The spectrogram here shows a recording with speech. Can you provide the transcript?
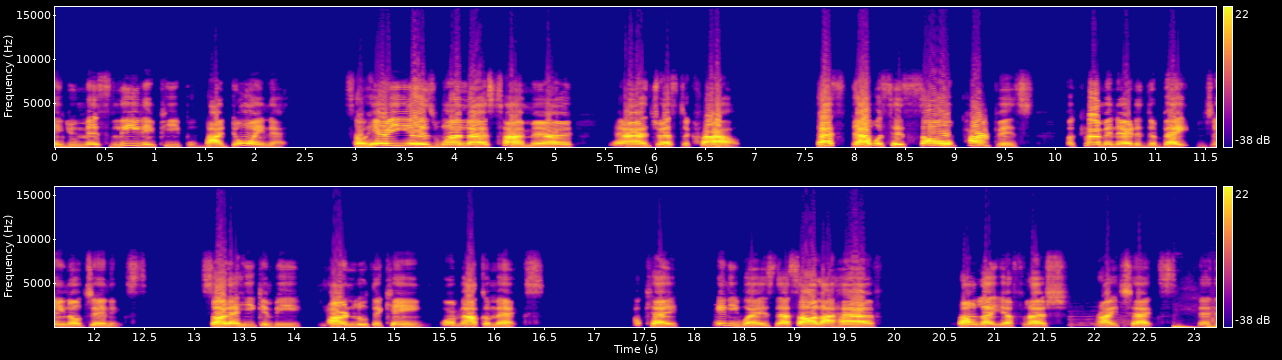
and you're misleading people by doing that. So here he is one last time, man. May I address the crowd? That's that was his sole purpose for coming there to debate Gino Jennings, so that he can be Martin Luther King or Malcolm X. Okay. Anyways, that's all I have. Don't let your flesh write checks that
